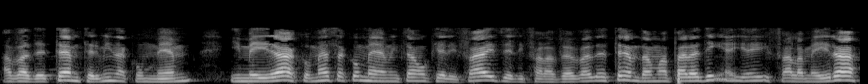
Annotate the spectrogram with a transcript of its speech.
Avadetem termina com Mem, e Meira começa com Mem. Então o que ele faz? Ele fala Veavadetem, dá uma paradinha, e aí fala Meira,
